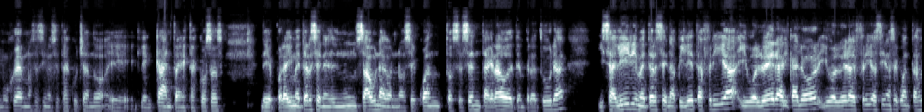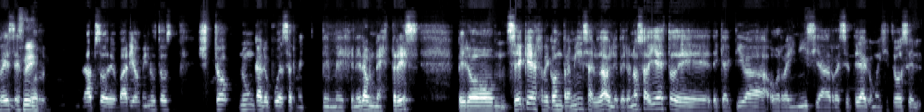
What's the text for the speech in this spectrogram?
mujer, no sé si nos está escuchando, eh, le encantan estas cosas, de por ahí meterse en, un sauna con no sé cuántos 60 grados de temperatura y salir y meterse en la pileta fría y volver al calor y volver al frío así no sé cuántas veces por un lapso de varios minutos. Yo nunca lo pude hacer, me genera un estrés pero mm, sé que es recontra mí saludable, pero no sabía esto de, que activa o reinicia, resetea, como dijiste vos, el,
